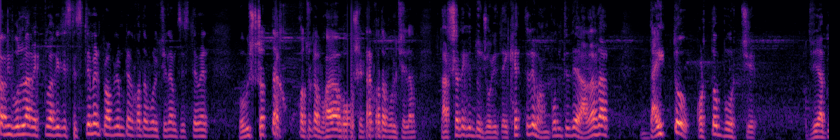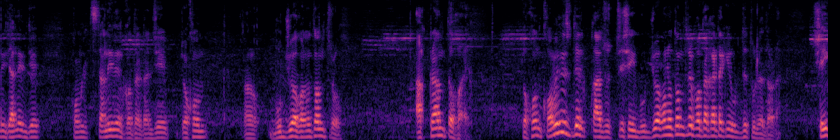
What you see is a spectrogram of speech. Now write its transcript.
আমি বললাম একটু আগে যে সিস্টেমের প্রবলেমটার কথা বলছিলাম সিস্টেমের ভবিষ্যৎটা কতটা ভয়াবহ সেটার কথা বলছিলাম তার সাথে কিন্তু জড়িত। এক্ষেত্রে বামপন্থীদের আলাদা দায়িত্ব কর্তব্য হচ্ছে যে আপনি জানেন যে কমরেড স্টালিনের কথাটা যে যখন বুর্জুয়া গণতন্ত্র আক্রান্ত হয় তখন কমিউনিস্টদের কাজ হচ্ছে সেই বুর্জুয়া গণতন্ত্রের পতাকাটাকে ঊর্ধ্বে তুলে ধরা। সেই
